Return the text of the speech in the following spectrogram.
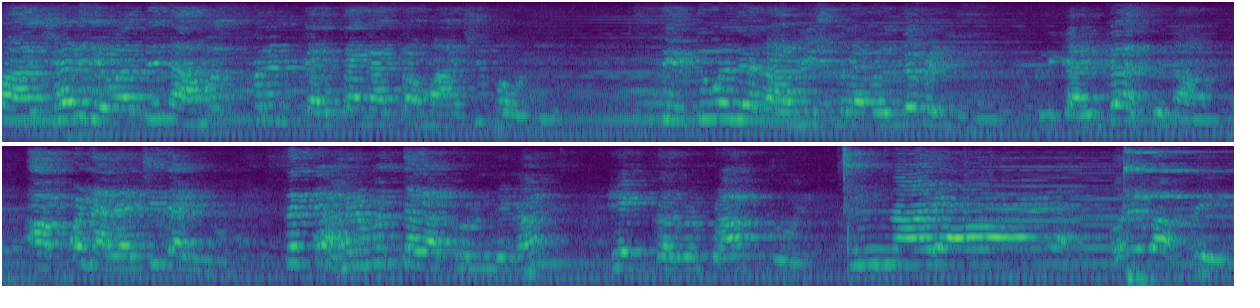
माझ्या देवाचे नामस्मरण करता करता माझी पावली रामेश्वरा बंद पडली. आणि काही का असे नाम आपण आल्याची जाणीव. सक हनुमंताला करून देणं हे कर्म प्राप्त होईल. नारायण! बापरे!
